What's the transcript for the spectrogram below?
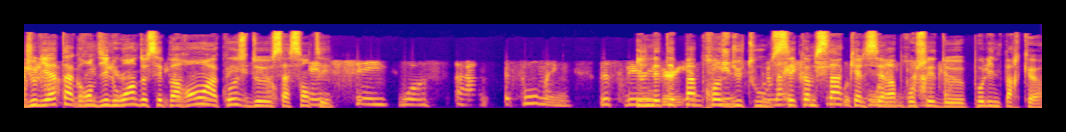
Juliette a grandi loin de ses parents à cause de sa santé. Um, Il n'était pas proche du tout. C'est comme ça qu'elle s'est rapprochée de Pauline Parker.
